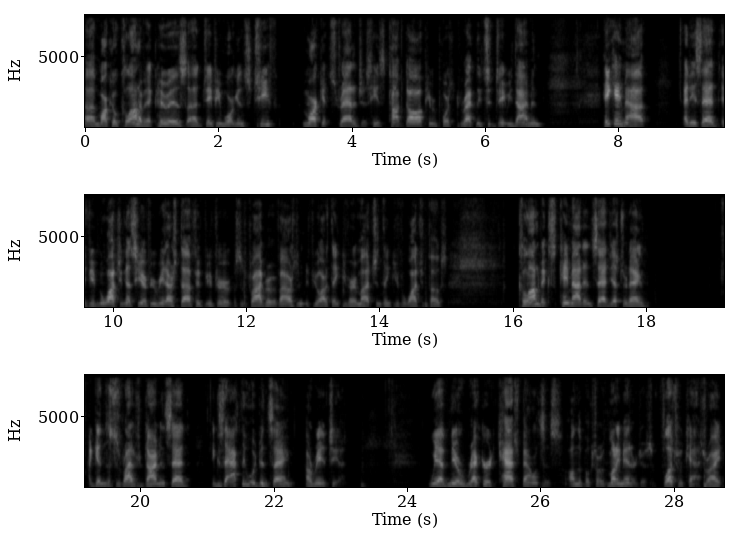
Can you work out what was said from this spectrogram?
uh, Marko Kolanovic, who is uh, J.P. Morgan's chief market strategist. He's top dog. He reports directly to Jamie Dimon. He came out and he said, if you've been watching us here, if you read our stuff, if, if you're a subscriber of ours, and if you are, thank you very much, and thank you for watching, folks. Kolanovic came out and said yesterday, again, this is right after Dimon said exactly what we've been saying. I'll read it to you. We have near record cash balances on the books with money managers, flush with cash, right?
